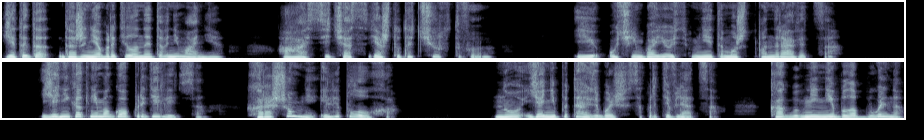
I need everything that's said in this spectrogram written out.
Я тогда даже не обратила на это внимания. А сейчас я что-то чувствую. И очень боюсь, мне это может понравиться. Я никак не могу определиться, хорошо мне или плохо. Но я не пытаюсь больше сопротивляться. Как бы мне не было больно,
